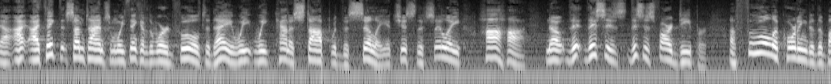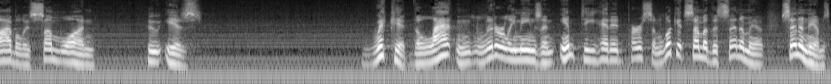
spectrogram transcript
Now, I, I, think that sometimes when we think of the word fool today, we, we kind of stop with the silly. It's just the silly ha ha. No, th- this, is, this is far deeper. A fool, according to the Bible, is someone who is wicked. The Latin literally means an empty headed person. Look at some of the synonyms.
